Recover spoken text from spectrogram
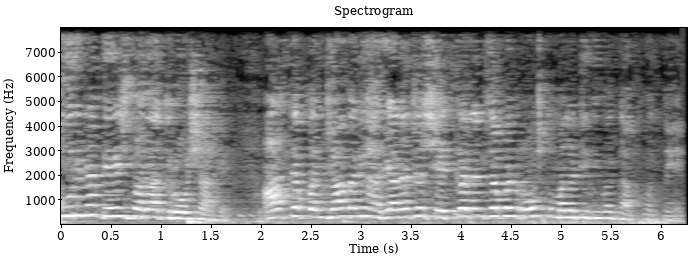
पूर्ण देशभरात रोष आहे. आज त्या पंजाब आणि हरियाणाच्या शेतकऱ्यांचा पण रोष तुम्हाला टीव्हीवर दाखवत नाहीये.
